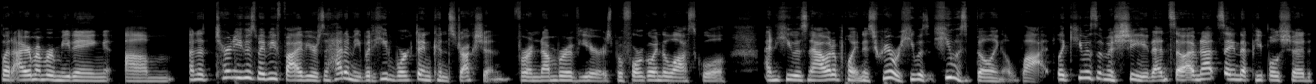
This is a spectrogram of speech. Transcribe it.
But I remember meeting um, an attorney who's maybe five years ahead of me, but he'd worked in construction for a number of years before going to law school, and he was now at a point in his career where he was he was billing a lot, like he was a machine. And so I'm not saying that people should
